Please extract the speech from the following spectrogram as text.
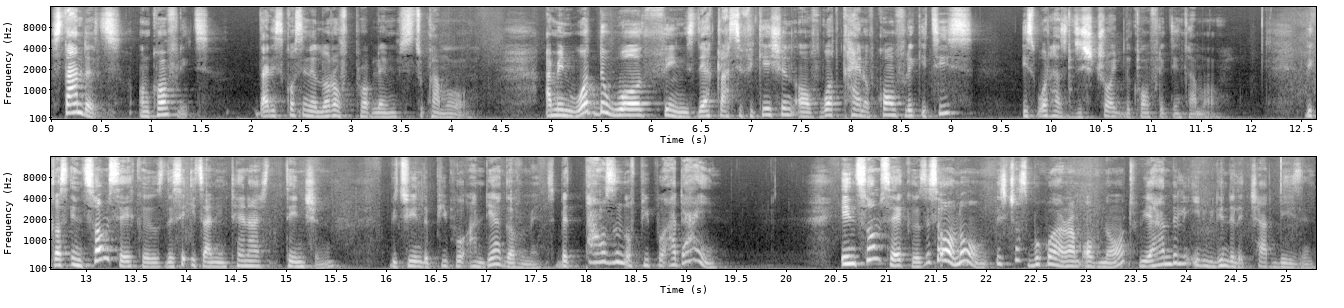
standards on conflict that is causing a lot of problems to Cameroon. I mean, what the world thinks, their classification of what kind of conflict it is, is what has destroyed the conflict in Cameroon. Because in some circles, they say it's an internal tension between the people and their government, but thousands of people are dying. In some circles, they say, oh no, it's just Boko Haram up north. We are handling it within the Chad Basin.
